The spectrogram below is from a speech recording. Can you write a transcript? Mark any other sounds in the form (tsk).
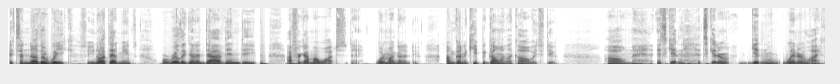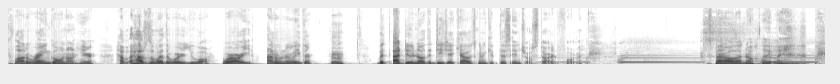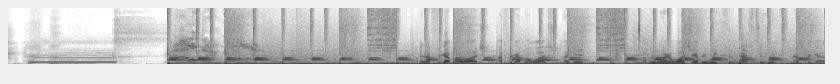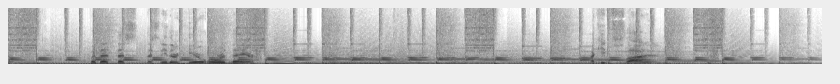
It's another week. So you know what that means. We're really to dive in deep. I forgot my watch today. What am I to do? I'm to keep it going like I always do. Oh man, it's getting it's getting getting winter like. A lot of rain going on here. How how's the weather where you are? Where are you? I don't know either. Hmm. But I do know that DJ Khaled is to get this intro started for me. That's about all I know lately. (laughs) And I forgot my watch. I forgot my watch. I did. I've been wearing a watch every week for the past two weeks, and I forgot it. But that that's that's neither here or there. I keep sliding.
